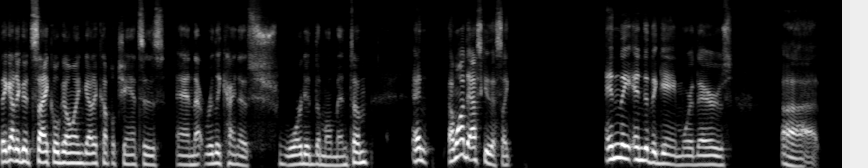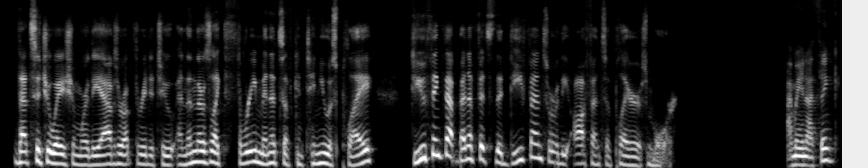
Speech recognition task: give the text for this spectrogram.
They got a good cycle going, got a couple chances, and that really kind of thwarted the momentum. And I wanted to ask you this: like in the end of the game, where there's uh, that situation where the Avs are up three to two, and then there's like three minutes of continuous play. Do you think that benefits the defense or the offensive players more? I mean, I think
